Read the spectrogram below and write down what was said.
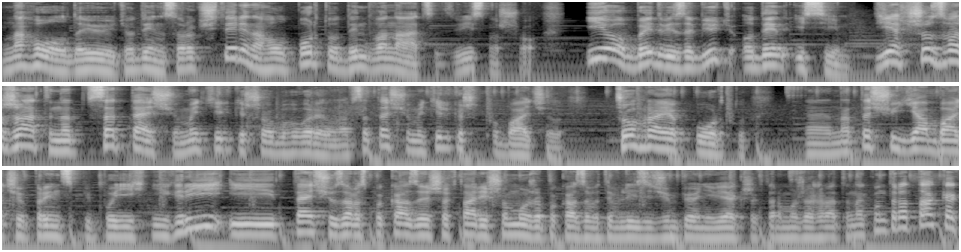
на гол дають 1,44, на гол порту 1,12, звісно що. І обидві заб'ють 1,7. Якщо зважати на все те, що ми тільки що обговорили, на все те, що ми тільки що побачили, що грає порту, на те, що я бачив, в принципі, по їхній грі, і те, що зараз показує Шахтар, і що може показувати в Лізі Чемпіонів, як Шахтар може грати на контратаках,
